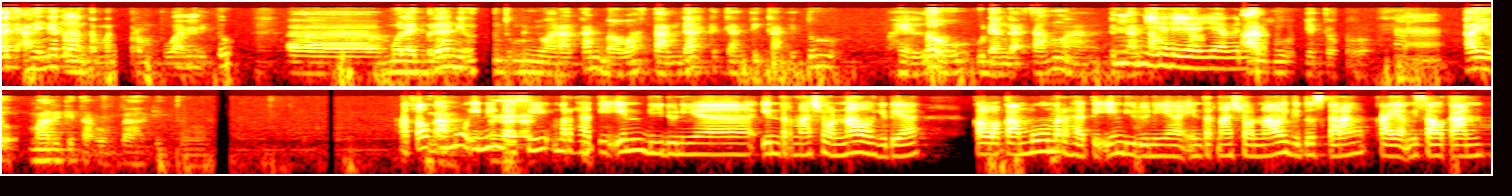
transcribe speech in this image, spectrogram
Akhirnya akhirnya teman-teman perempuan Hmm. itu eh, mulai berani untuk menyuarakan bahwa standar kecantikan itu hello udah nggak sama dengan Hmm, iya iya iya lalu gitu. Heeh. Ayo mari kita ubah gitu. Atau Nah, kamu ini nggak eh, sih merhatiin di dunia internasional gitu ya? Kalau kamu merhatiin di dunia internasional gitu sekarang kayak misalkan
